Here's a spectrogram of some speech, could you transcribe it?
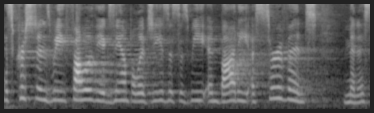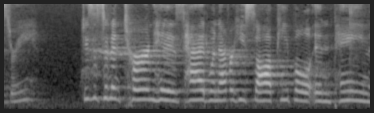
As Christians, we follow the example of Jesus as we embody a servant ministry. Jesus didn't turn his head whenever he saw people in pain,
